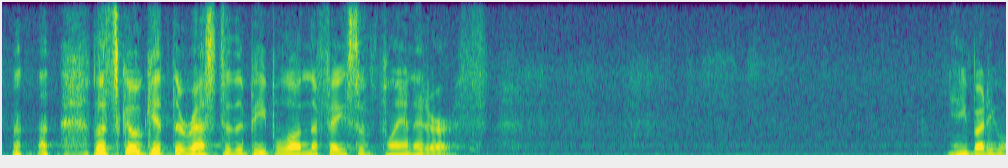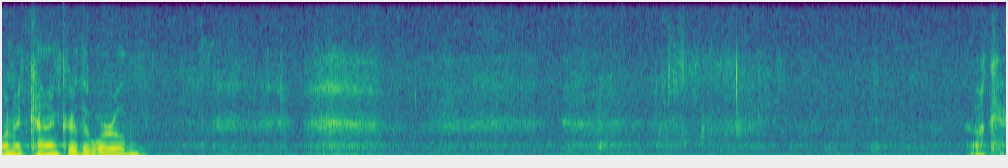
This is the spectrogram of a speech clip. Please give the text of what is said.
Let's go get the rest of the people on the face of planet Earth. Anybody want to conquer the world? Okay.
